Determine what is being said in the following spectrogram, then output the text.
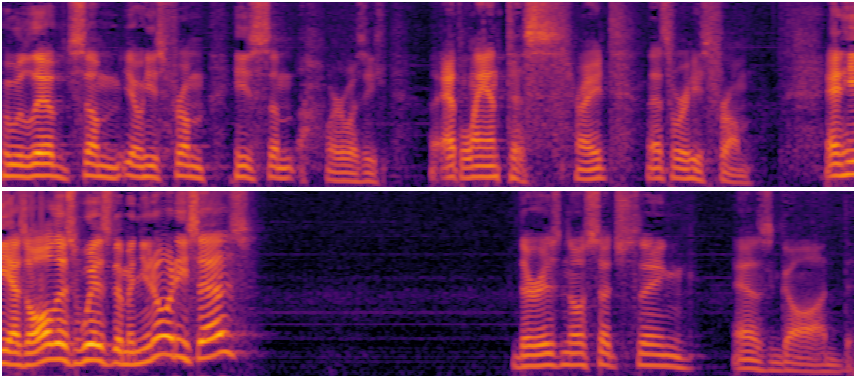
who lived some, you know, he's from, he's some, where was he? Atlantis, right? That's where he's from. and he has all this wisdom. And you know what he says? There is no such thing as God.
